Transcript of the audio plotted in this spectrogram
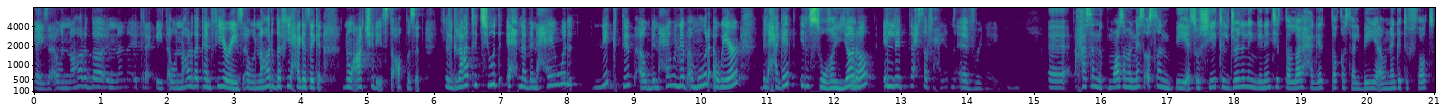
جايزة أو النهارده إن أنا اترقيت أو النهارده كان في raise أو النهارده في حاجة زي كده. no actually it's the opposite في ال gratitude إحنا بنحاول نكتب أو بنحاول نبقى more aware بالحاجات الصغيرة اللي بتحصل في حياتنا day. آه، حاسة ان معظم الناس أصلا بي associate ال journaling إن انت تطلعي حاجات طاقة سلبية أو negative thoughts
